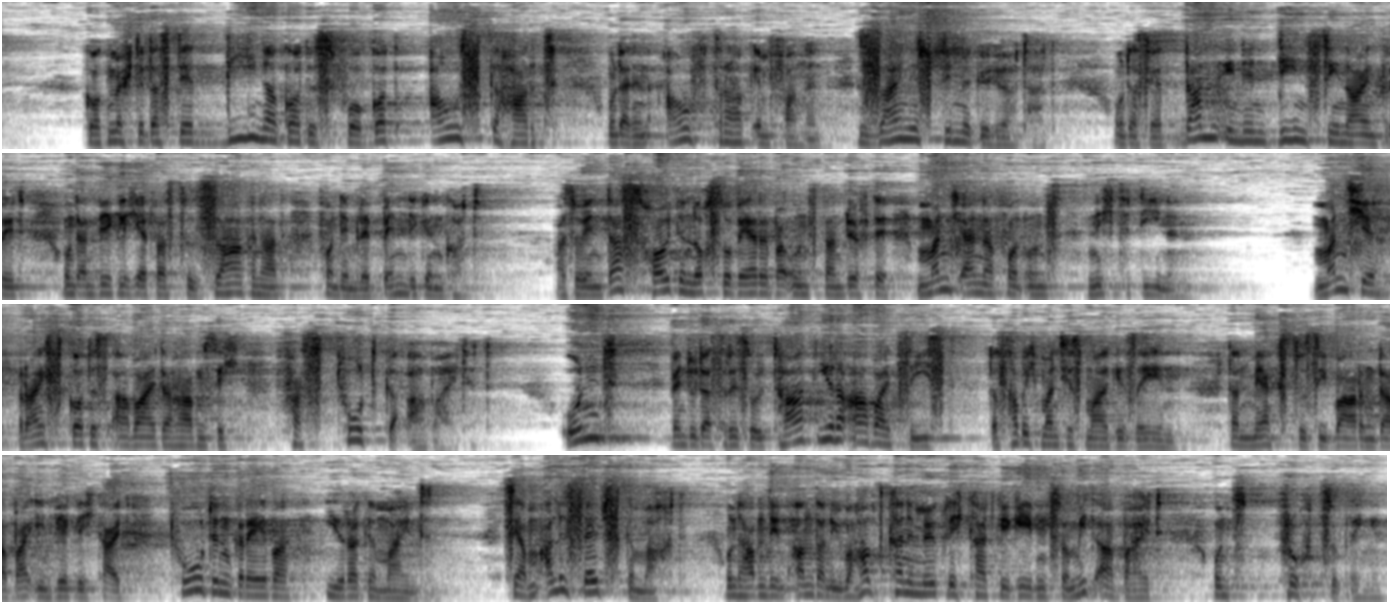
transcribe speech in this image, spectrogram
Gott möchte, dass der Diener Gottes vor Gott ausgeharrt und einen Auftrag empfangen, seine Stimme gehört hat und dass er dann in den Dienst hineintritt und dann wirklich etwas zu sagen hat von dem lebendigen Gott. Also wenn das heute noch so wäre bei uns, dann dürfte manch einer von uns nicht dienen. Manche Reichsgottesarbeiter haben sich fast tot gearbeitet. Und wenn du das Resultat ihrer Arbeit siehst, das habe ich manches Mal gesehen, dann merkst du, sie waren dabei in Wirklichkeit Totengräber ihrer Gemeinden. Sie haben alles selbst gemacht und haben den anderen überhaupt keine Möglichkeit gegeben zur Mitarbeit und Frucht zu bringen.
